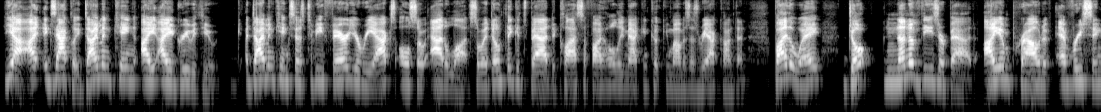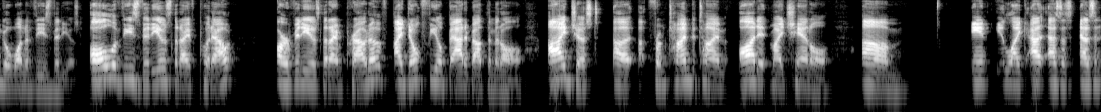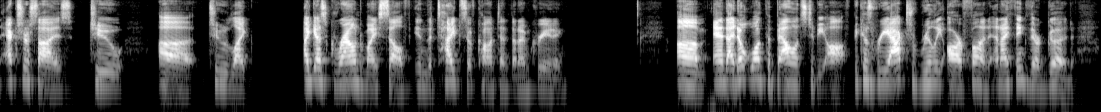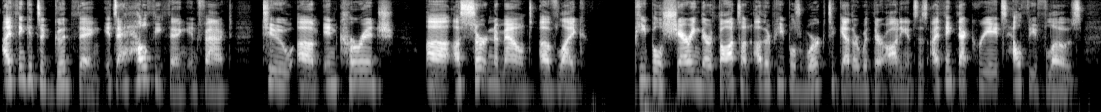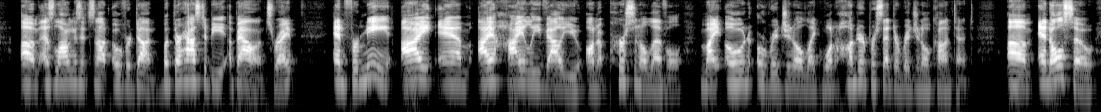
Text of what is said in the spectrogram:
Yeah, I, exactly. Diamond King, I, I agree with you. Diamond King says, to be fair, your reacts also add a lot, so I don't think it's bad to classify Holy Mac and Cooking Mamas as react content. By the way, don't none of these are bad. I am proud of every single one of these videos. All of these videos that I've put out are videos that I'm proud of. I don't feel bad about them at all. I just, uh, from time to time, audit my channel um, in like as, a, as an exercise to uh, to like, I guess, ground myself in the types of content that I'm creating. Um, and I don't want the balance to be off because reacts really are fun and I think they're good. I think it's a good thing. It's a healthy thing, in fact, to um, encourage uh, a certain amount of like people sharing their thoughts on other people's work together with their audiences. I think that creates healthy flows. um, as long as it's not overdone. But there has to be a balance, right? And for me, I am, I highly value on a personal level my own original, like 100% original content. Um, and also,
